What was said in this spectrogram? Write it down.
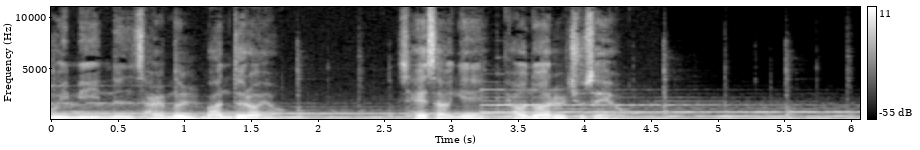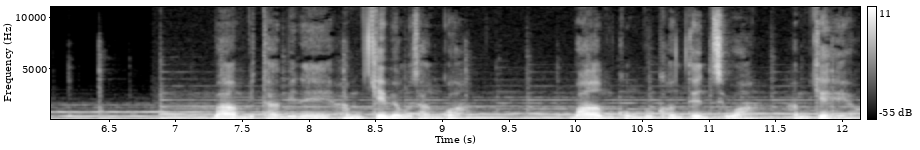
의미 있는 삶을 만들어요. 세상에 변화를 주세요. 마음 비타민의 함께 명상과 마음 공부 컨텐츠와 함께 해요.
